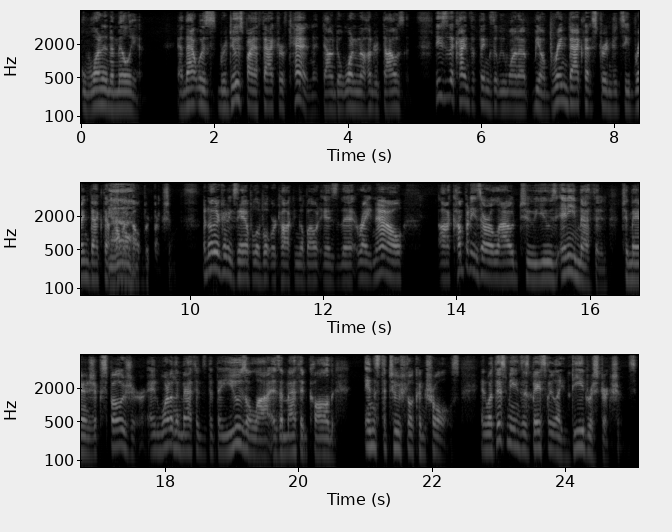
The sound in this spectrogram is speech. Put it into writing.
one in a million. And that was reduced by a factor of 10 down to one in a 100,000. These are the kinds of things that we want to, you know, bring back that stringency, bring back that yeah. public health protection. Another good example of what we're talking about is that right now, uh, companies are allowed to use any method to manage exposure. And one of the methods that they use a lot is a method called institutional controls. And what this means is basically like deed restrictions.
